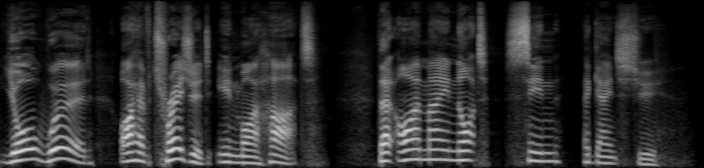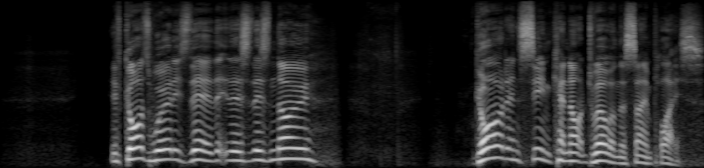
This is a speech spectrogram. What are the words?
Your word I have treasured in my heart, that I may not sin against you. If God's word is there, there's, there's no. God and sin cannot dwell in the same place.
